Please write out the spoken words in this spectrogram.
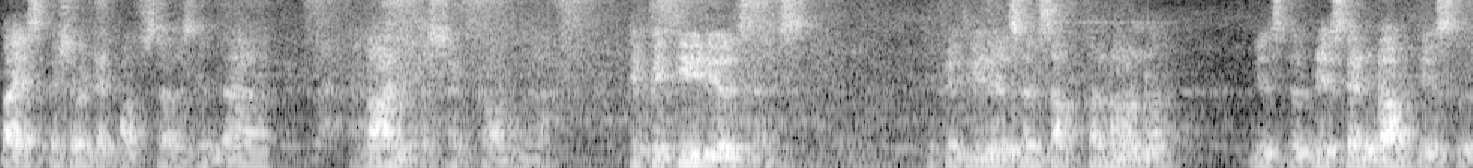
by special type of cells in the large intestine called epithelial cells. Epithelial cells of colon, will be sent out this uh,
